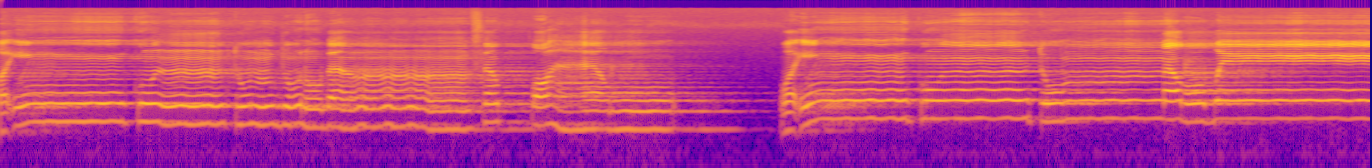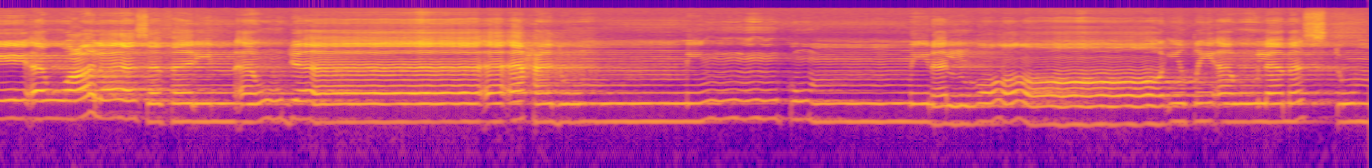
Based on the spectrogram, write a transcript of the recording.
وإن كنتم جنبا فاطهروا. وإن كنتم مرضي أو على سفر أو جاء أحد منكم من الغائط أو لمستم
